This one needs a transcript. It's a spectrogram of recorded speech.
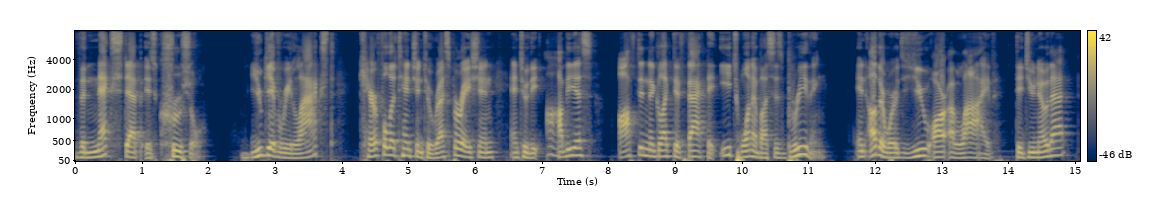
The next step is crucial you give relaxed, careful attention to respiration and to the obvious, often neglected fact that each one of us is breathing. In other words, you are alive. Did you know that?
